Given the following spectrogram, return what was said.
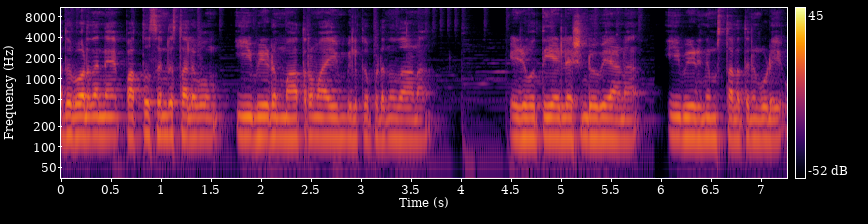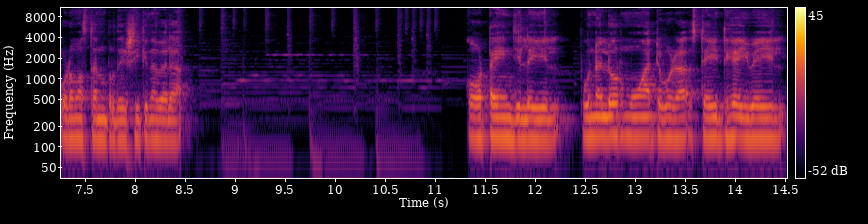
അതുപോലെ തന്നെ പത്ത് സെന്റ് സ്ഥലവും ഈ വീടും മാത്രമായും വിൽക്കപ്പെടുന്നതാണ്. എഴുപത്തിയേഴ് ലക്ഷം രൂപയാണ് ഈ വീടിനും സ്ഥലത്തിനും കൂടി ഉടമസ്ഥൻ പ്രതീക്ഷിക്കുന്ന വില. കോട്ടയം ജില്ലയിൽ പുനലൂർ മൂവാറ്റുപുഴ സ്റ്റേറ്റ് ഹൈവേയിൽ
